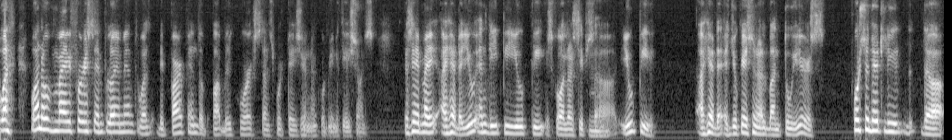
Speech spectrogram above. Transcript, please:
One, one of my first employment was Department of Public Works, Transportation and Communications. Kasi may, I had a UNDP UP scholarship sa UP. I had an educational band two years. Fortunately, the,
